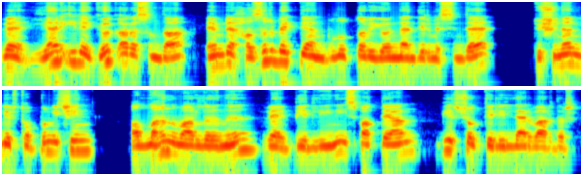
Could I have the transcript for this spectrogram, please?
ve yer ile gök arasında emre hazır bekleyen bulutları yönlendirmesinde, düşünen bir toplum için Allah'ın varlığını ve birliğini ispatlayan birçok deliller vardır.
